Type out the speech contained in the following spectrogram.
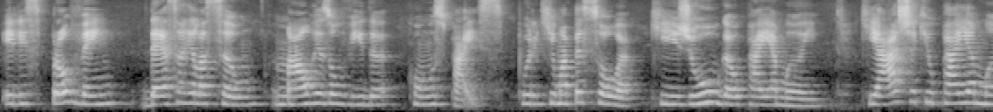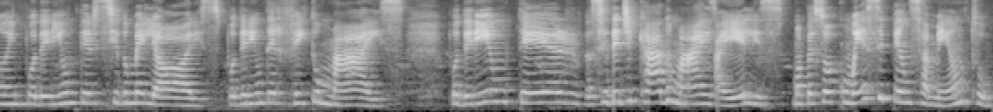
eles provêm dessa relação mal resolvida com os pais. Porque uma pessoa que julga o pai e a mãe, que acha que o pai e a mãe poderiam ter sido melhores, poderiam ter feito mais, poderiam ter se dedicado mais a eles, uma pessoa com esse pensamento,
